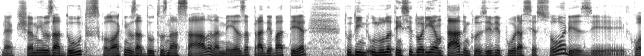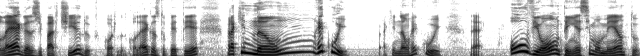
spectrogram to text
né, chamem os adultos, coloquem os adultos na sala, na mesa, para debater. Tudo, o Lula tem sido orientado, inclusive, por assessores e colegas de partido, colegas do PT, para que não recue. Para que não recue. Né? Houve ontem esse momento,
